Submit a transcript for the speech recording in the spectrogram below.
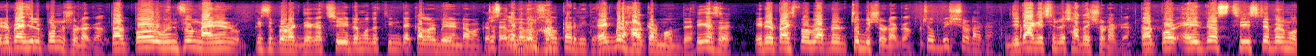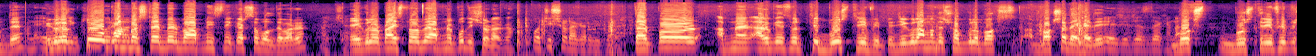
এটা প্রাইস হলো পনেরোশো টাকা। তারপর উইনফ্লো নাইন এর কিছু প্রোডাক্ট দেখাচ্ছি। এটার মধ্যে তিনটা কালার ভেরিয়েন্ট আমার কাছে অ্যাভেলেবল হালকার ভিতরে। একবার হালকার মধ্যে ঠিক আছে? এটার প্রাইস পড়বে আপনার চব্বিশশো টাকা। চব্বিশশো টাকা। যেটা আগে ছিল সাতাইশশো টাকা। তারপর এডিডাস থ্রি স্টেপের মধ্যে মানে এগুলো একটু কনভার্স টাইপের বা আপনি স্নিকার্সও বলতে পারেন। আচ্ছা। এগুলোর প্রাইস পড়বে আপনার পঁচিশশো টাকা। পঁচিশশো টাকার ভিতরে। তারপর আপনার আরও কিছু বুস থ্রি ফিফটি যেগুলো আমাদের সবগুলো বক্স বক্সটা দেখাই দিই। এই যে জাস্ট দেখেন? বক্স বুস থ্রি ফিফটি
